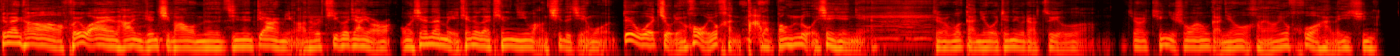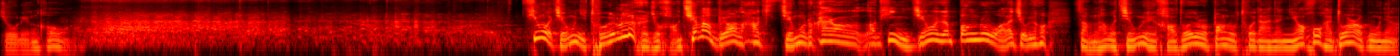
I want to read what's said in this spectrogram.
进来看啊，回我爱他，你真奇葩！我们今天第二名啊，他说 T 哥加油！我现在每天都在听你往期的节目，对我九零后有很大的帮助，谢谢你。就是我感觉我真的有点罪恶，就是听你说完，我感觉我好像又祸害了一群九零后啊。听我节目，你图个乐呵就好，千万不要拿节目说：“哎呦，老 T，你节目能帮助我了。”九零后怎么了？我节目里好多都是帮助脱单的，你要祸害多少姑娘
